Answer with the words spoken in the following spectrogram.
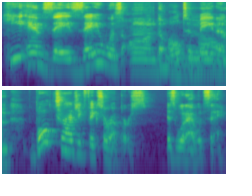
he and Zay. Zay was on the Oh, ultimatum. Both tragic fixer uppers is what I would say.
